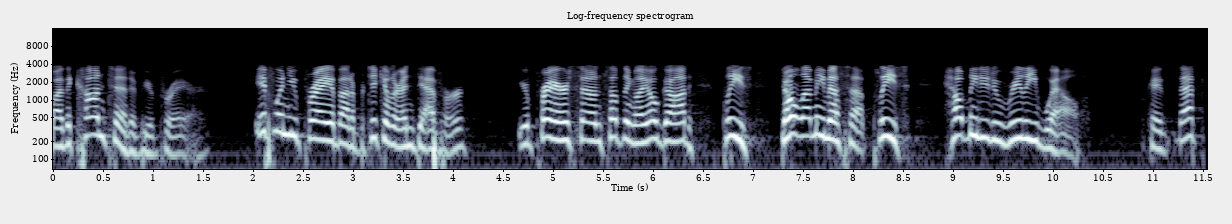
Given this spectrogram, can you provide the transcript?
by the content of your prayer. If, when you pray about a particular endeavor, your prayer sounds something like, Oh God, please don't let me mess up. Please help me to do really well. Okay, that's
